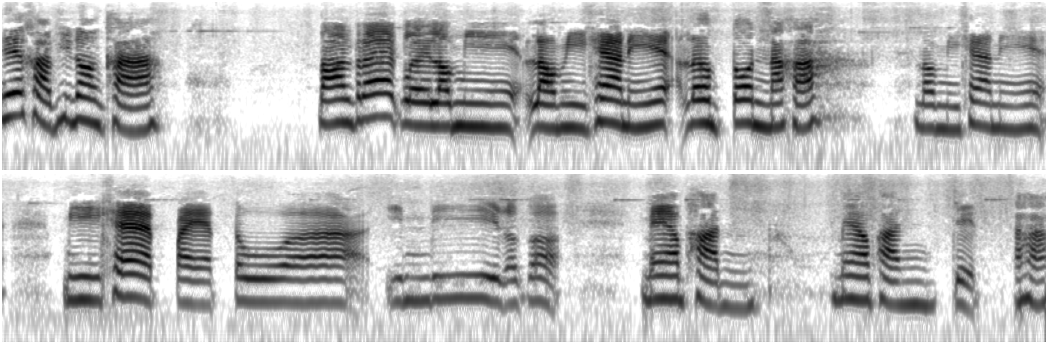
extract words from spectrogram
นี่ค่ะพี่น้องค่ะ ตอนแรกเลยเรามีเรามีแค่นี้เริ่มต้นนะคะ เรามีแค่นี้ มีแค่แปดตัวอินดี้แล้วก็แม่พันธุ์แม่พันธุ์เจ็ดนะคะ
